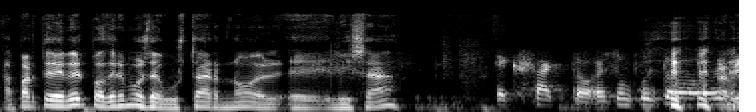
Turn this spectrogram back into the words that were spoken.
aparte de ver, podremos degustar, ¿no? El, Elisa. Exacto, es un punto importante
